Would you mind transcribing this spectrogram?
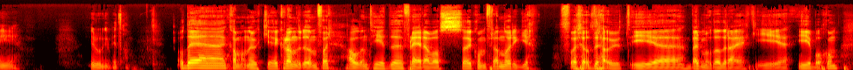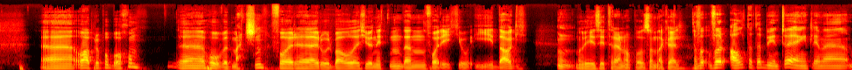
i, i Ruhrgebiet. Og det kan man jo ikke klandre dem for, all den tid flere av oss kom fra Norge for å dra ut i eh, Bermuda Dreieck i, i Bochum. Eh, og apropos Bochum, eh, hovedmatchen for Rorball 2019 den foregikk jo i dag. Når vi sitter her nå på søndag kveld. For, for alt dette begynte jo egentlig med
